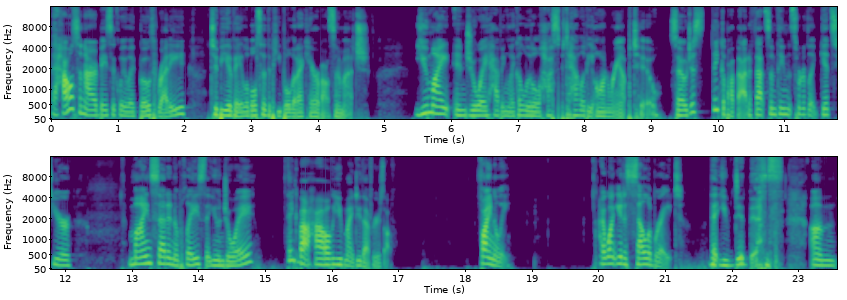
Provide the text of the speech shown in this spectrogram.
The house and I are basically like both ready to be available to the people that I care about so much. You might enjoy having like a little hospitality on ramp too. So just think about that. If that's something that sort of like gets your mindset in a place that you enjoy, think about how you might do that for yourself. Finally, I want you to celebrate that you did this. Um,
